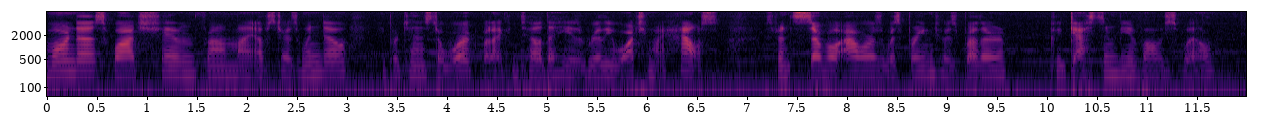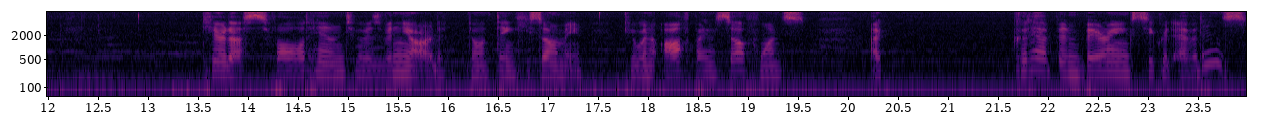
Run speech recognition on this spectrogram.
Warned us, watch him from my upstairs window. He pretends to work, but I can tell that he is really watching my house. Spent several hours whispering to his brother. Could Gaston be involved as well? Tirdas followed him to his vineyard. Don't think he saw me. He went off by himself once. I could have been burying secret evidence?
